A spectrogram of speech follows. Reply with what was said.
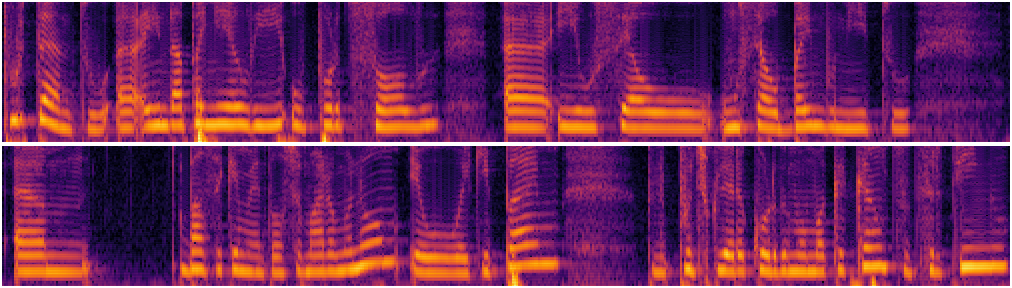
Portanto, ainda apanhei ali o pôr do sol uh, e o céu, um céu bem bonito. Um, basicamente, eles chamaram o meu nome, eu equipei-me, pude escolher a cor do meu macacão, tudo certinho.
